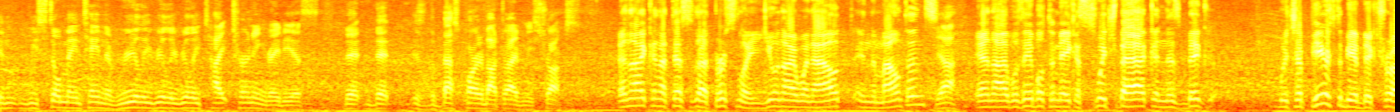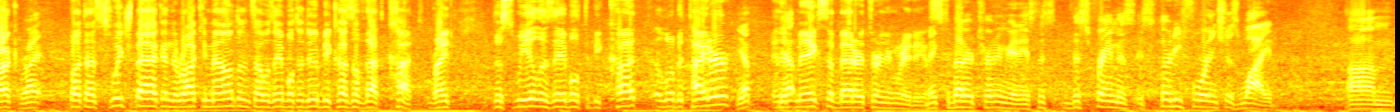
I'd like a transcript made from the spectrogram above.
and we still maintain the really, really, really tight turning radius that, that is the best part about driving these trucks. And I can attest to that personally. You and I went out in the mountains. Yeah. And I was able to make a switchback in this big, which appears to be a big truck. Right. But a switchback in the Rocky Mountains I was able to do because of that cut, right? This wheel is able to be cut a little bit tighter. Yep, And yep. it makes a better turning radius. Makes a better turning radius. This, this frame is, is 34 inches wide. Um,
